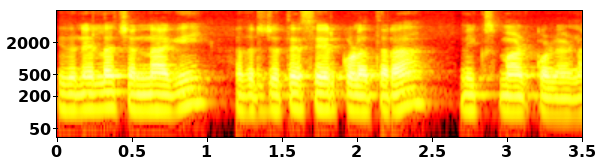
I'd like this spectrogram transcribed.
ಇದನ್ನೆಲ್ಲ ಚೆನ್ನಾಗಿ ಅದ್ರ ಜೊತೆ ಸೇರ್ಕೊಳ್ಳೋ ಥರ ಮಿಕ್ಸ್ ಮಾಡ್ಕೊಳ್ಳೋಣ.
